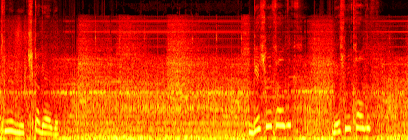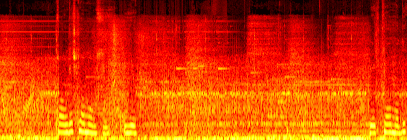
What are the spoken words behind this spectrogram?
Kim Chica geldi. Geç mi kaldık? Geç mi kaldık? Tamam geç kalmamışsın. İyi. Geç kalmadık.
